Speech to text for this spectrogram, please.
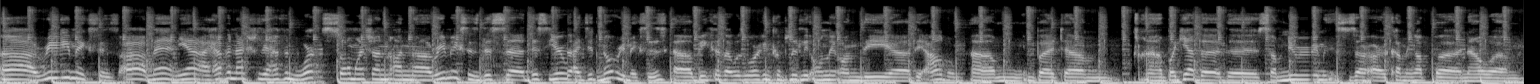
Uh, remixes. Ah oh, man, yeah. I haven't actually I haven't worked so much on on uh, remixes this uh, this year. I did no remixes uh, because I was working completely only on the uh, the album. Um, but um, uh, but yeah, the the some new remixes are, are coming up now um,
